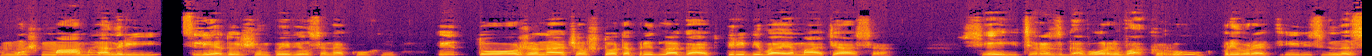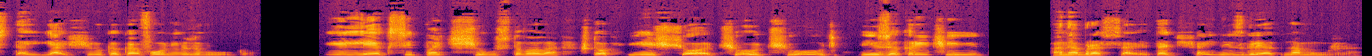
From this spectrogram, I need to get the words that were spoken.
Муж мамы, Анри, следующим появился на кухне и тоже начал что-то предлагать, перебивая Матиаса. Все эти разговоры вокруг превратились в настоящую какофонию звуков. И Лекси почувствовала, что еще чуть-чуть и закричит. Она бросает отчаянный взгляд на мужа.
